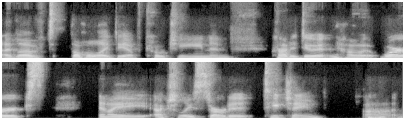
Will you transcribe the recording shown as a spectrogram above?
I loved the whole idea of coaching and how to do it and how it works. And I actually started teaching mm-hmm. uh,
